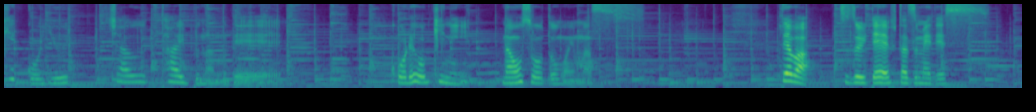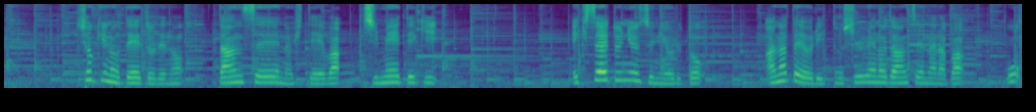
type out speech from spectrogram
結構言っちゃうタイプなのでこれを機に直そうと思います。では続いて2つ目です。初期のデートでの男性への否定は致命的。エキサイトニュースによるとあなたより年上の男性ならばお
